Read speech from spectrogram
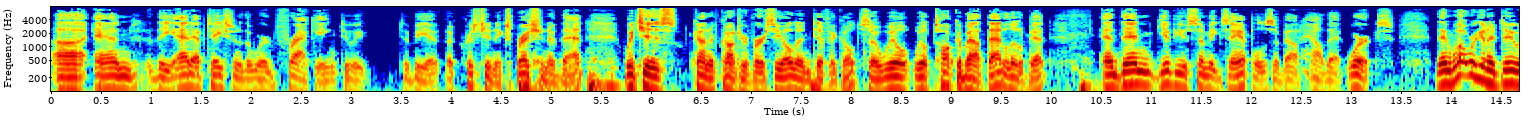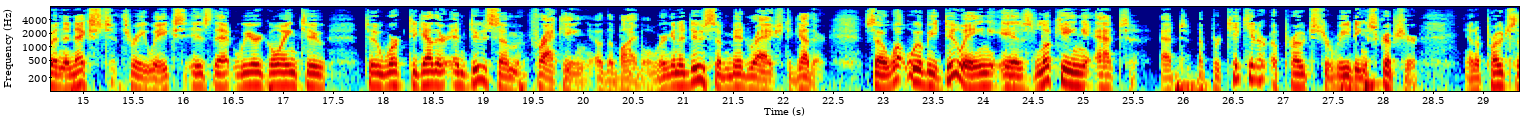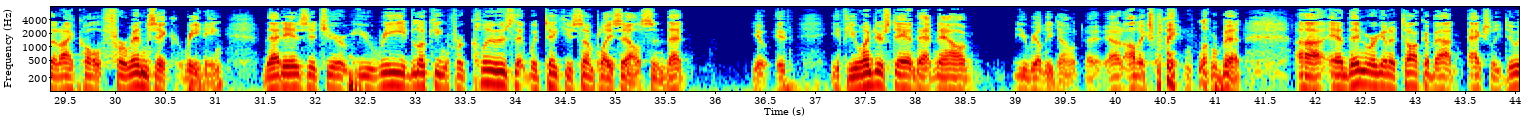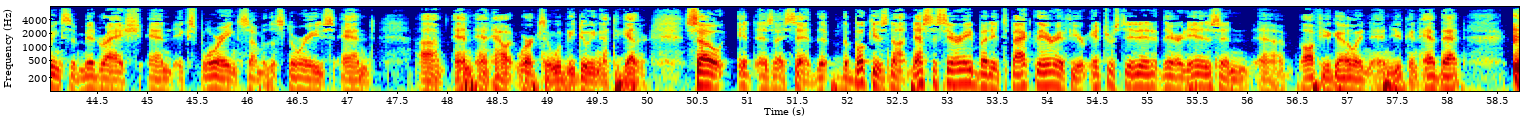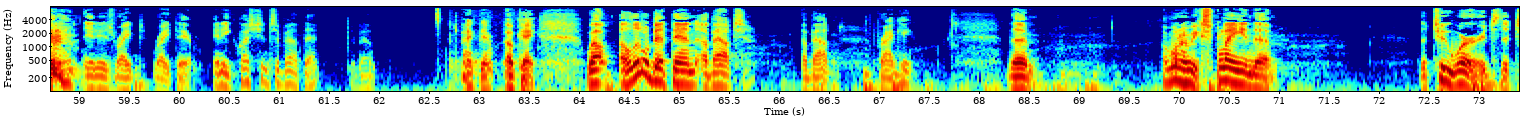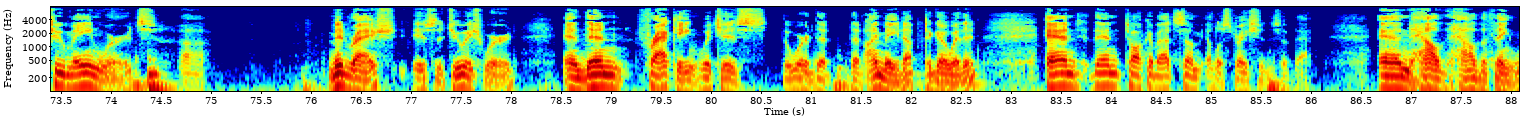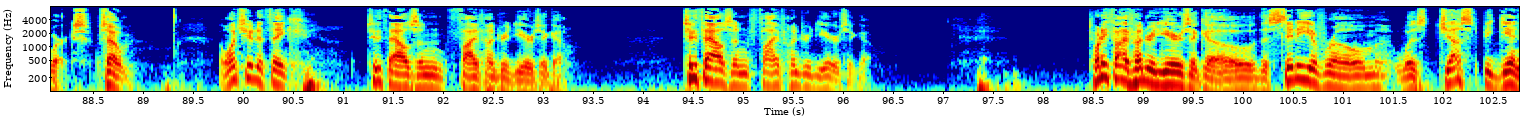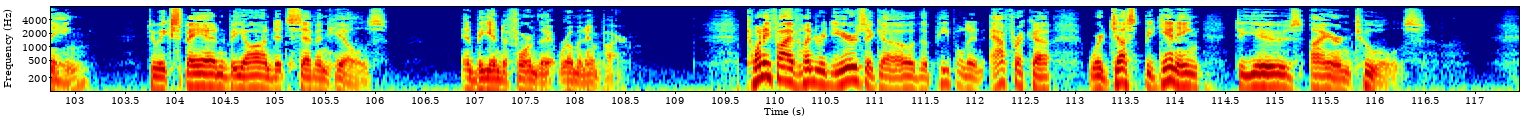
uh, and the adaptation of the word fracking to to be a, a, Christian expression of that, which is kind of controversial and difficult. So we'll we'll talk about that a little bit, and then give you some examples about how that works. Then what we're going to do in the next three weeks is that we're going to to work together and do some fracking of the Bible. We're going to do some midrash together. So what we'll be doing is looking at at a particular approach to reading Scripture an approach that I call forensic reading. That is, that you you read looking for clues that would take you someplace else, and that you know, if if you understand that now, you really don't. I'll explain a little bit. Uh, and then we're going to talk about actually doing some midrash and exploring some of the stories and, uh, and, and how it works. And we'll be doing that together. So it, as I said, the, the book is not necessary, but it's back there. If you're interested in it, there it is. And, uh, off you go and, and you can have that. it is right, right there. Any questions about that? About, back there. Okay. Well, a little bit then about, about fracking. The, I want to explain the the two words, the two main words. Uh, midrash is the Jewish word, and then fracking, which is the word that, that I made up to go with it, and then talk about some illustrations of that and how how the thing works. So, I want you to think 2,500 years ago. 2,500 years ago. 2,500 years ago, the city of Rome was just beginning to expand beyond its seven hills and begin to form the Roman Empire. 2,500 years ago, the people in Africa were just beginning to use iron tools.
